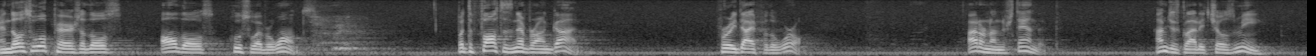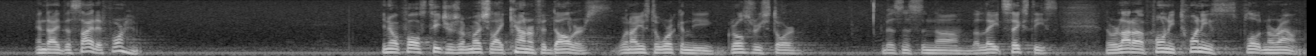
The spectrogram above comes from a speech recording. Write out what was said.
And those who will perish are those, all those whosoever won't. But the fault is never on God, for he died for the world. I don't understand it. I'm just glad He chose me, and I decided for Him. You know, false teachers are much like counterfeit dollars. When I used to work in the grocery store business in um, the late 60s, there were a lot of phony 20s floating around.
